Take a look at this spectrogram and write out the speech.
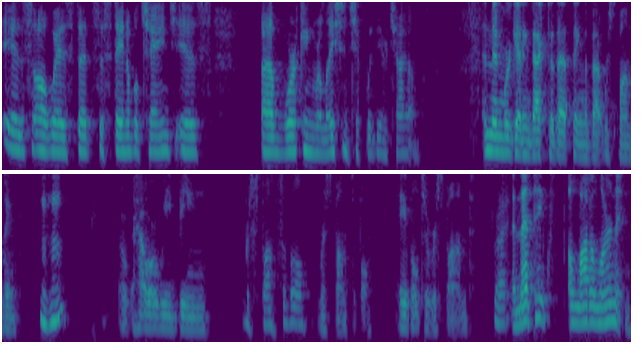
is always that sustainable change is a working relationship with your child. and then we're getting back to that thing about responding Mm-hmm. Oh, how are we being Responsible, responsible able to respond right? and that takes a lot of learning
